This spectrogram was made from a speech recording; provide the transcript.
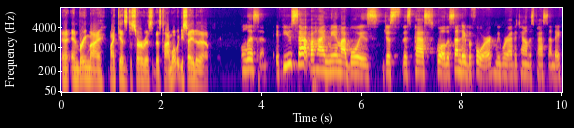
and, and bring my my kids to service at this time what would you say to them listen if you sat behind me and my boys just this past well the sunday before we were out of town this past sunday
